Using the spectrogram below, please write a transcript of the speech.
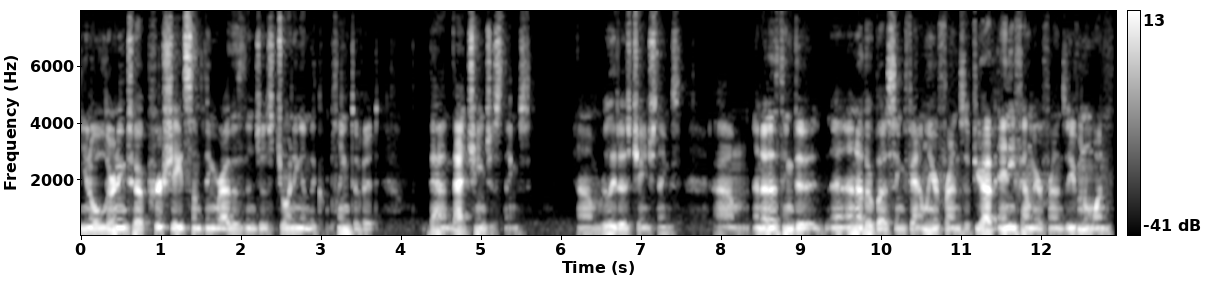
you know, learning to appreciate something rather than just joining in the complaint of it, that that changes things. Um, really does change things. Um, another thing to another blessing, family or friends. If you have any family or friends, even one,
